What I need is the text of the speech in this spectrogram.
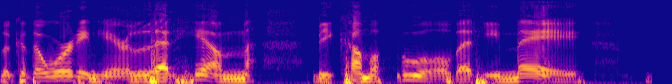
look at the wording here, let him become a fool that he may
